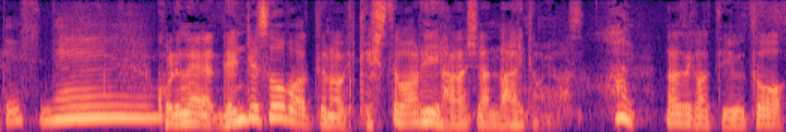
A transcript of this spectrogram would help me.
ですね、はい、これね、レンジ相場っていうのは決して悪い話じゃないと思います。はい。なぜかというと、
